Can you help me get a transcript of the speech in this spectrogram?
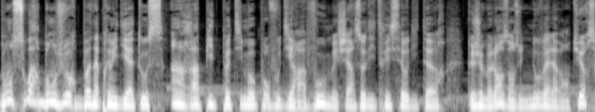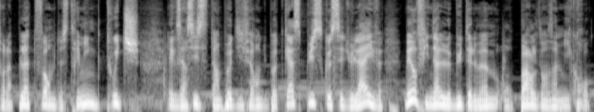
Bonsoir, bonjour, bon après-midi à tous. Un rapide petit mot pour vous dire à vous, mes chers auditrices et auditeurs, que je me lance dans une nouvelle aventure sur la plateforme de streaming Twitch. L'exercice est un peu différent du podcast puisque c'est du live, mais au final le but est le même, on parle dans un micro.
